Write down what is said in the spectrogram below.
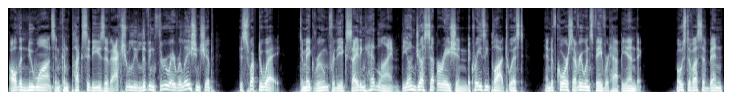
All the nuance and complexities of actually living through a relationship is swept away to make room for the exciting headline, the unjust separation, the crazy plot twist, and of course, everyone's favorite happy ending. Most of us have been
